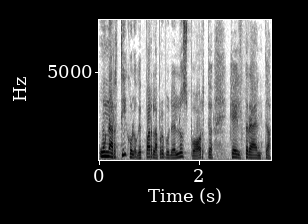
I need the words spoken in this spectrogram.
un articolo che parla proprio dello sport, che è il 30.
